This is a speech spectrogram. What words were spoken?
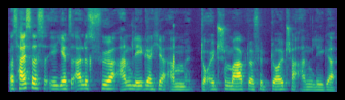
Was heißt das jetzt alles für Anleger hier am deutschen Markt oder für deutsche Anleger?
